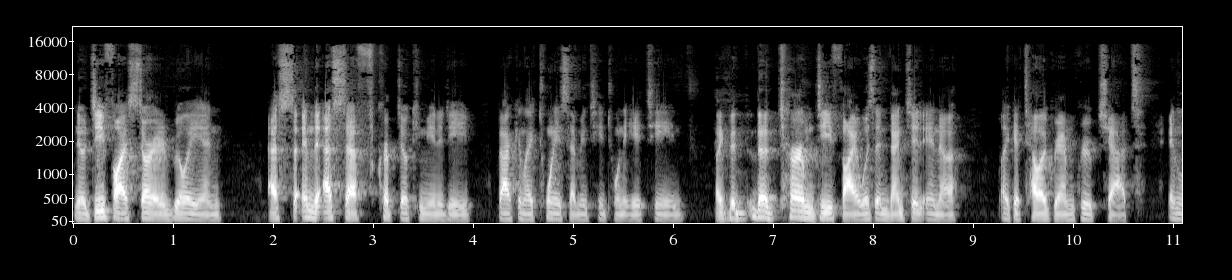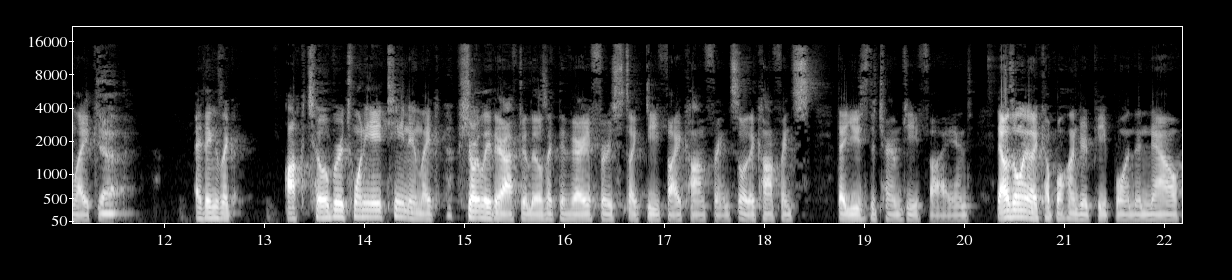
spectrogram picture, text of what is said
you know DeFi started really in S- in the SF crypto community back in like 2017, 2018. Like mm-hmm. the the term DeFi was invented in a like a Telegram group chat in like yeah. I think it's like October 2018, and like shortly thereafter, there was like the very first like DeFi conference or the conference that used the term DeFi, and that was only like a couple hundred people, and then now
